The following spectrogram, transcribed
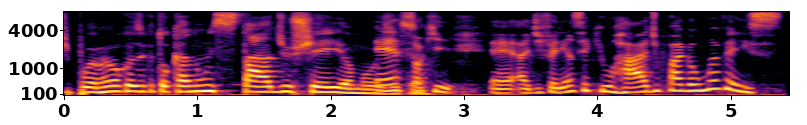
Tipo, é a mesma coisa que tocar num estádio cheio a música. É, só que é, a diferença é que o rádio paga uma vez.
